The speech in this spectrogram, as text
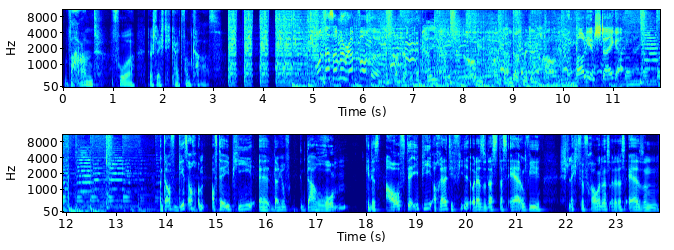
warnt vor der Schlechtigkeit von Cars. Die wundersame Rap-Woche Jetzt kommt das mit dem Krieg, Drogen und dann das mit den Frauen. mit Mauli und Steiger. Und darauf geht es auch um, auf der EP, äh, darauf, darum geht es auf der EP auch relativ viel, oder? So, dass, dass er irgendwie schlecht für Frauen ist oder dass er so ein,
